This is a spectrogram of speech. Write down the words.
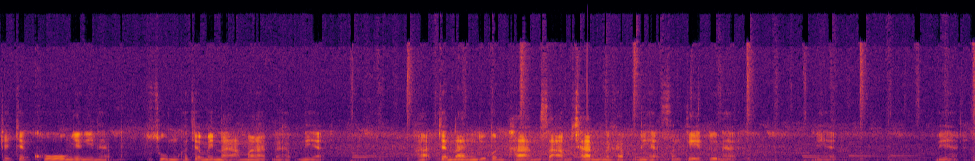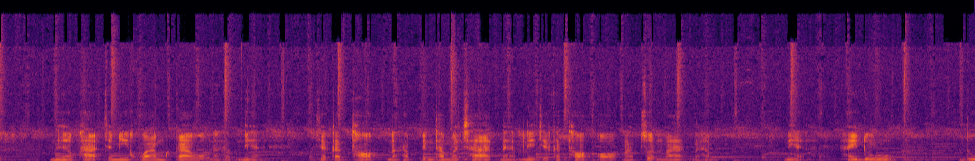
แต่จะโค้งอย่างนี้นะครับ ซุ้มก็จะไม่หนามากนะครับ เนี่ยพระจะนั่งอยู่บนฐานสามชั้นนะครับนี่ฮะสังเกตดูนะฮะนี่ฮะนี่ฮะ เนื้อพระจะมีความเก่านะครับเนี่ยจะกระเทาะนะครับเป็นธรรมชาตินะครับนี่จะกระเทาะออกนะครับส่วนมากนะครับเนี่ยให้ดูดู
